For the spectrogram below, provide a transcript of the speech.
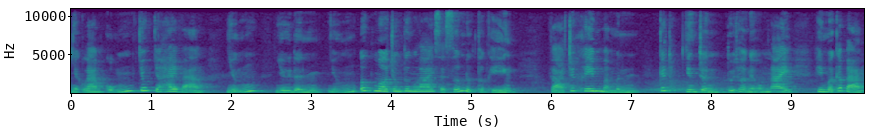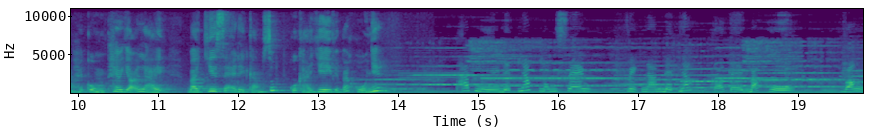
Nhật Lam cũng chúc cho hai bạn những dự định, những ước mơ trong tương lai sẽ sớm được thực hiện. Và trước khi mà mình kết thúc chương trình tuổi thơ ngày hôm nay thì mời các bạn hãy cùng theo dõi lại bài chia sẻ đầy cảm xúc của Khả Di về Bác Hồ nhé. Tháp người đẹp nhất bông sen, Việt Nam đẹp nhất có tên Bác Hồ. Vâng,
